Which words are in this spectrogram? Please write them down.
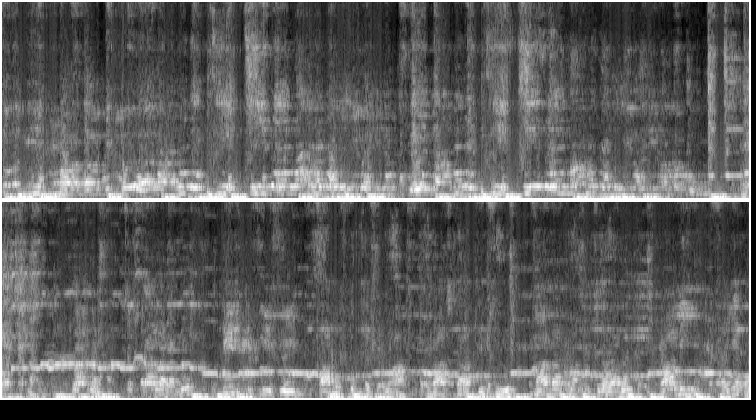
సోని అమ్మ దాటిలో తెలంగాణ తెచ్చి ఇచ్చి తెలంగాణ తల్లివైన తెలంగాణ తెచ్చి ఇచ్చి తెలంగాణ తల్లివైన రచన గానం చిత్రాల రంగు టిపిసిసి సాంస్కృతిక సేవ రాష్ట్ర అధ్యక్షులు సాధారణ అధ్యక్షుల వారు రాలి సయ్యద్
